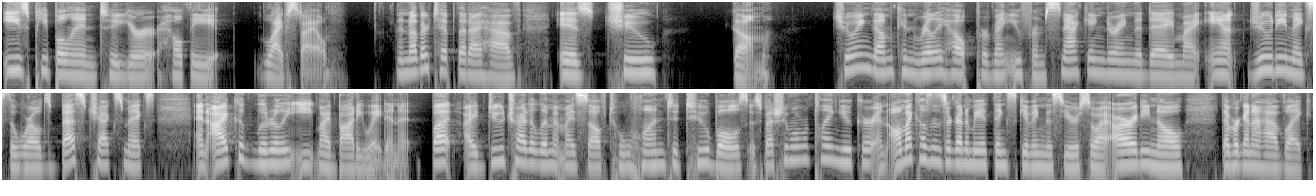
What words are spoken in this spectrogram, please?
ease people into your healthy lifestyle. Another tip that I have is chew gum. Chewing gum can really help prevent you from snacking during the day. My Aunt Judy makes the world's best Chex Mix, and I could literally eat my body weight in it. But I do try to limit myself to one to two bowls, especially when we're playing euchre. And all my cousins are going to be at Thanksgiving this year, so I already know that we're going to have like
